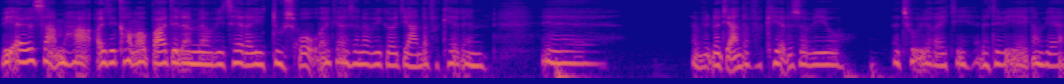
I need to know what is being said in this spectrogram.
vi alle sammen har, og det kommer jo bare det der med, at vi taler i du-sprog, ikke? Altså når vi gør de andre forkert end, øh, når, vi, når de andre er forkerte, så er vi jo naturligt rigtige, eller det ved jeg ikke, om vi er.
